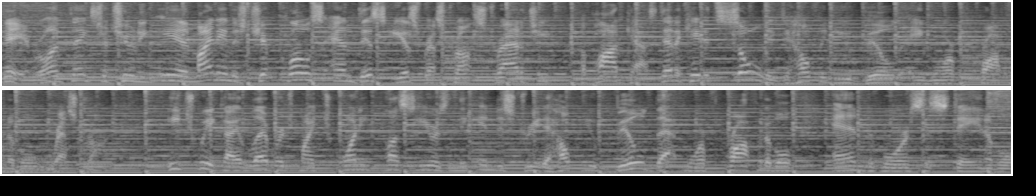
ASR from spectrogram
Hey everyone, thanks for tuning in. My name is Chip Klose, and this is Restaurant Strategy, a podcast dedicated solely to helping you build a more profitable restaurant. Each week, I leverage my 20 plus years in the industry to help you build that more profitable and more sustainable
